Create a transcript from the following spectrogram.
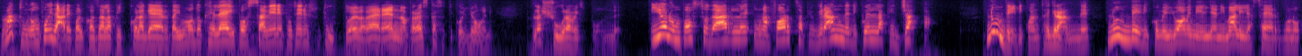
Ma tu non puoi dare qualcosa alla piccola Gerda in modo che lei possa avere potere su tutto? E eh, vabbè, Renna, però è scassati i coglioni. La Shura risponde: Io non posso darle una forza più grande di quella che già ha. Non vedi quanto è grande? Non vedi come gli uomini e gli animali la servono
